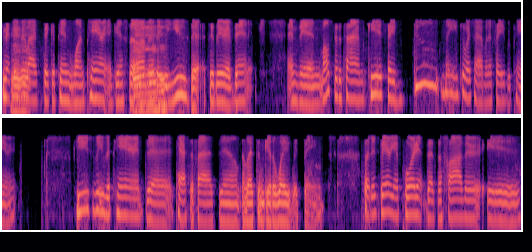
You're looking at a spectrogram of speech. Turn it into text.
And if they Mhm. realize they could pin one parent against the other, they Mhm. will use that to their advantage. And then most of the time, kids they do lean towards having a favorite parent. Usually, the parent that pacifies them and lets them get away with things. But it's very important that the father is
